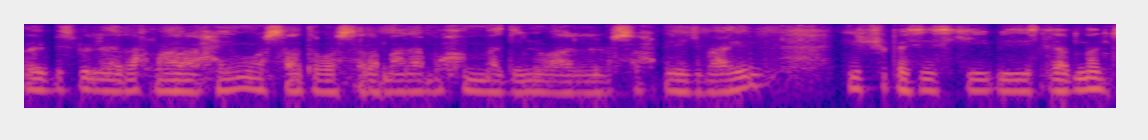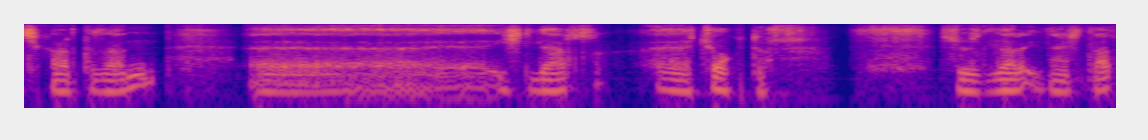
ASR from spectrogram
Tabi Bismillahirrahmanirrahim ve salatu ve selamu ala Muhammedin ve aleyhi ve sahbihi ecmain. Hiç şüphesiz ki biz İslam'dan çıkartılan e, işler e, çoktur. Sözler, inançlar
